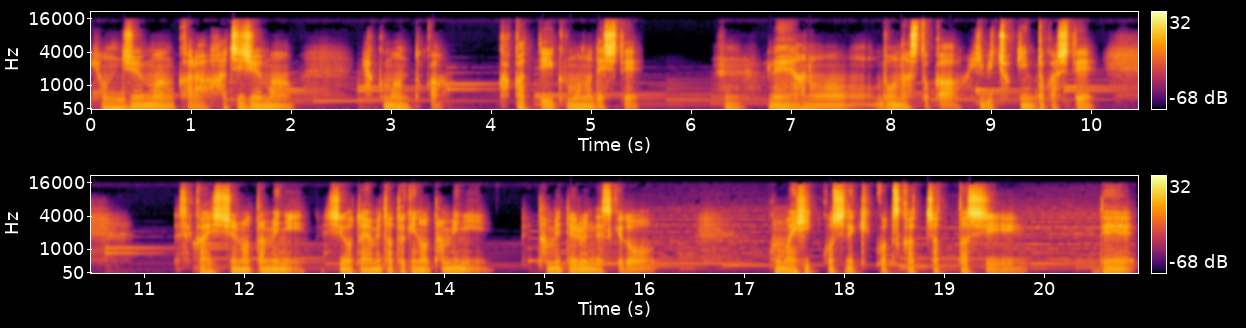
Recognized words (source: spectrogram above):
40万から80万、100万とかかかっていくものでして、うん、ね、あの、ボーナスとか日々貯金とかして、世界一周のために、仕事辞めた時のために貯めてるんですけど、この前引っ越しで結構使っちゃったし、で、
